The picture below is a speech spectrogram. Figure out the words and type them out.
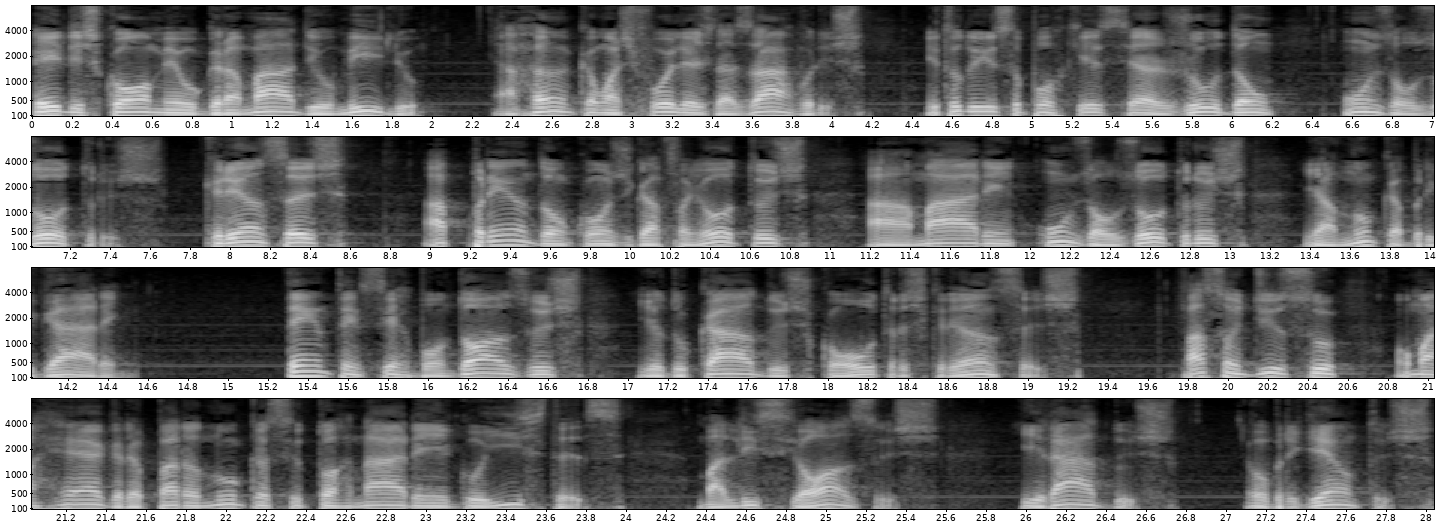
Eles comem o gramado e o milho, arrancam as folhas das árvores, e tudo isso porque se ajudam uns aos outros. Crianças, aprendam com os gafanhotos a amarem uns aos outros e a nunca brigarem. Tentem ser bondosos e educados com outras crianças. Façam disso uma regra para nunca se tornarem egoístas, maliciosos, irados ou briguentos.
